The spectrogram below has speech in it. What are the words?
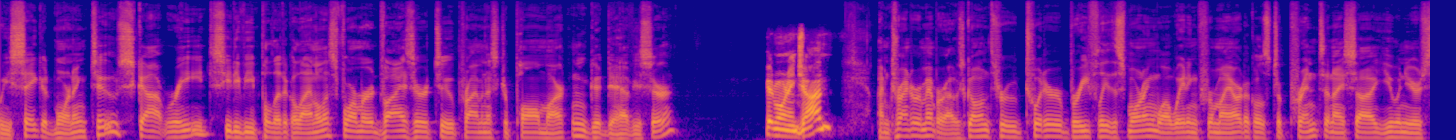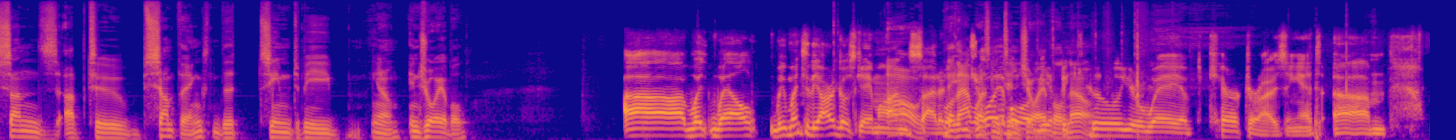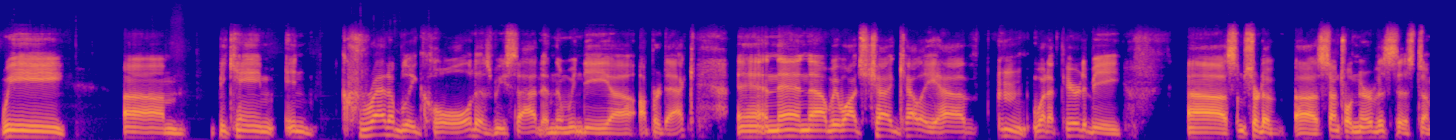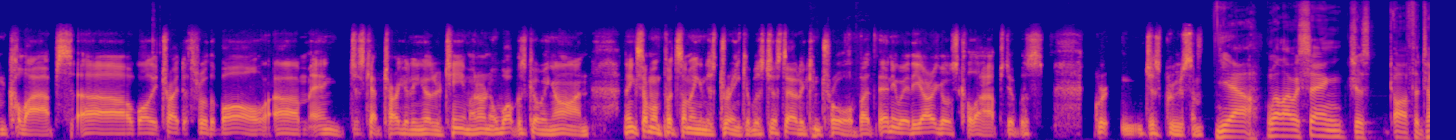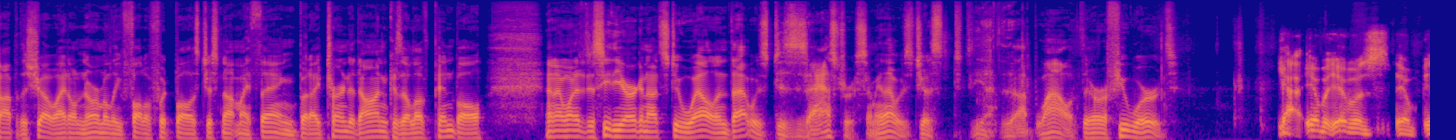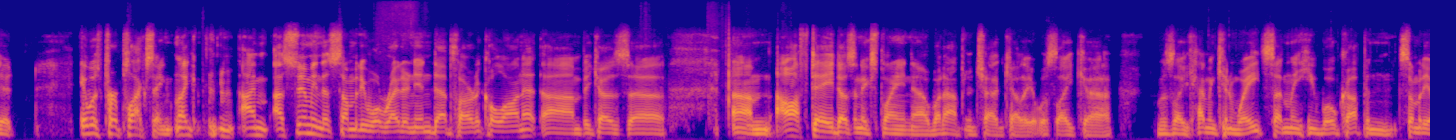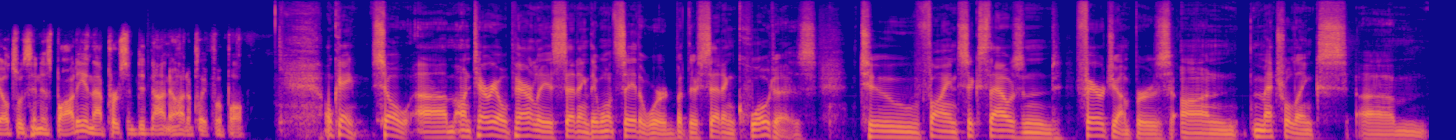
we say good morning to Scott Reid, CTV political analyst, former advisor to Prime Minister Paul Martin. Good to have you, sir. Good morning, John. I'm trying to remember. I was going through Twitter briefly this morning while waiting for my articles to print, and I saw you and your sons up to something that seemed to be, you know, enjoyable. Uh, well, we went to the Argos game on Oh, Saturday. well, that wasn't enjoyable, would be a no. peculiar way of characterizing it. Um, we um, became incredibly cold as we sat in the windy uh, upper deck, and then uh, we watched Chad Kelly have what appeared to be uh, some sort of uh, central nervous system collapse uh, while he tried to throw the ball um, and just kept targeting the other team. I don't know what was going on. I think someone put something in his drink. It was just out of control. But anyway, the Argos collapsed. It was gr- just gruesome. Yeah. Well, I was saying just off the top of the show, I don't normally follow football. It's just not my thing. But I turned it on because I love pinball and I wanted to see the Argonauts do well. And that was disastrous. I mean, that was just, yeah, uh, wow. There are a few words. Yeah, it was. It was. It. it it was perplexing. Like, I'm assuming that somebody will write an in-depth article on it um, because uh, um, off day doesn't explain uh, what happened to Chad Kelly. It was like uh, it was like heaven can wait. Suddenly he woke up and somebody else was in his body, and that person did not know how to play football. Okay, so um, Ontario apparently is setting, they won't say the word, but they're setting quotas to find 6,000 fare jumpers on Metrolinx, um,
